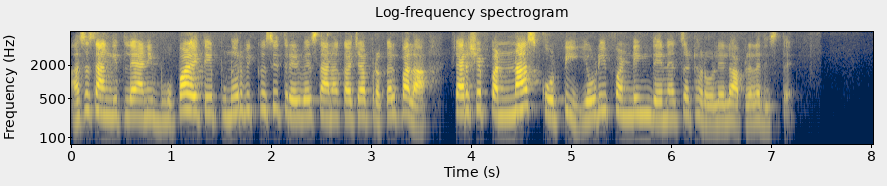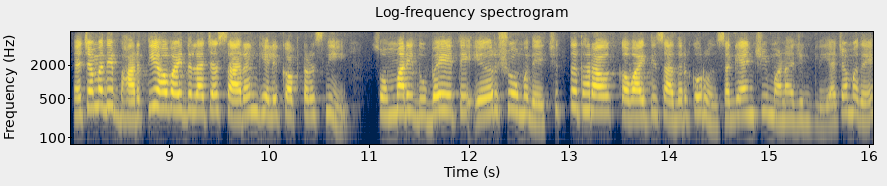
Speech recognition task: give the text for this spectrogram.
असं सांगितलंय. आणि भोपाळ येथे पुनर्विकसित रेल्वे स्थानकाच्या प्रकल्पाला चारशे पन्नास कोटी एवढी फंडिंग देण्याचं ठरवलेलं आपल्याला दिसतंय. त्याच्यामध्ये भारतीय हवाई दलाच्या सारंग हेलिकॉप्टर्सनी सोमवारी दुबई येथे एअर शो मध्ये चित्तथराव कवायती सादर करून सगळ्यांची मनं जिंकली. याच्यामध्ये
